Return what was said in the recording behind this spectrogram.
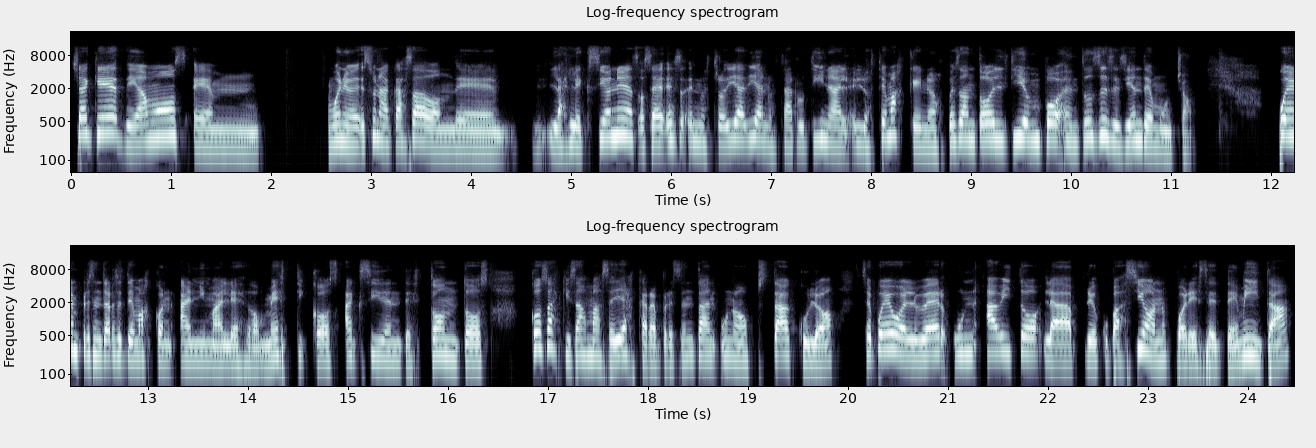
ya que, digamos, em, bueno, es una casa donde las lecciones, o sea, es en nuestro día a día, nuestra rutina, los temas que nos pesan todo el tiempo, entonces se siente mucho. Pueden presentarse temas con animales domésticos, accidentes tontos, cosas quizás más serias que representan un obstáculo. Se puede volver un hábito la preocupación por ese temita.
